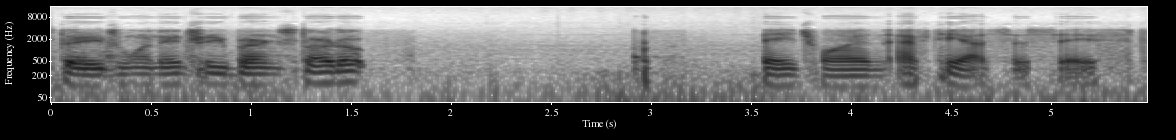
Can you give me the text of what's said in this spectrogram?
Stage one entry burn startup. Stage 1 FTS is safed.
